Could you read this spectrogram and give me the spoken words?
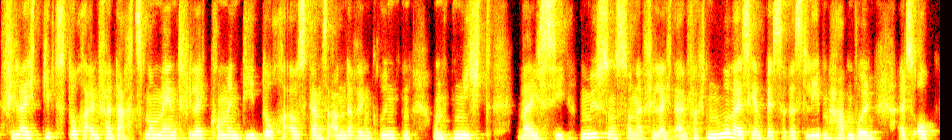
vielleicht gibt es doch einen Verdachtsmoment, vielleicht kommen die doch aus ganz anderen Gründen und nicht, weil sie müssen, sondern vielleicht einfach nur, weil sie ein besseres Leben haben wollen, als ob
